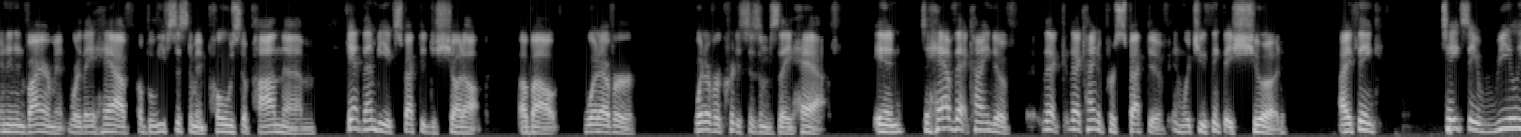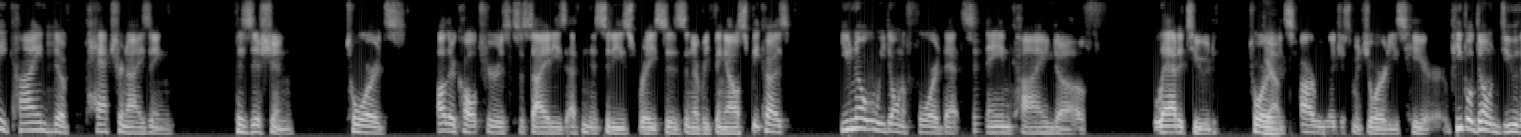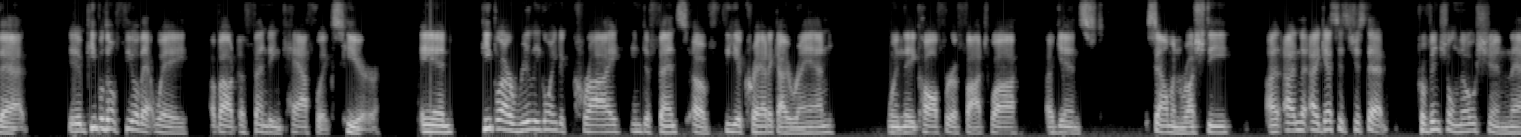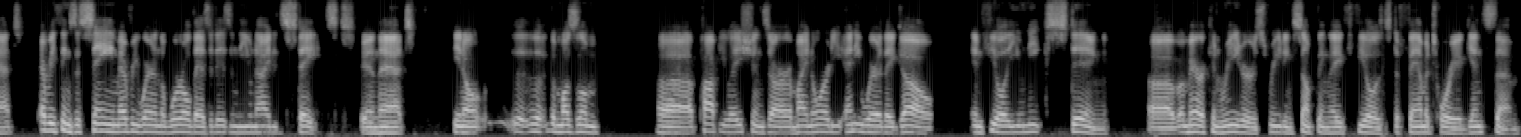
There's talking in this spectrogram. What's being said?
in an environment where they have a belief system imposed upon them can't then be expected to shut up about whatever whatever criticisms they have. And to have that kind of that that kind of perspective in which you think they should, I think takes a really kind of patronizing position towards other cultures, societies, ethnicities, races, and everything else because you know we don't afford that same kind of latitude towards our religious majorities here. People don't do that. Eh, people don't feel that way about offending Catholics here. And people are really going to cry in defense of theocratic Iran when they call for a fatwa against Salman Rushdie. I, I, I guess it's just that provincial notion that everything's the same everywhere in the world as it is in the United States, and that you know the, the Muslim uh, populations are a minority anywhere they go, and feel a unique sting of American readers reading something they feel is defamatory against them.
